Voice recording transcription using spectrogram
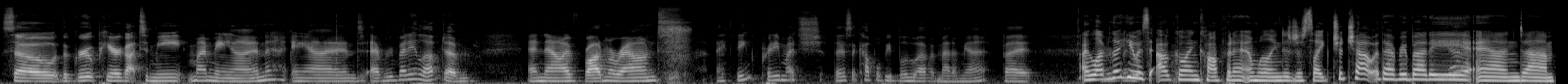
So the group here got to meet my man, and everybody loved him. And now I've brought him around. I think pretty much there's a couple people who haven't met him yet, but I loved that he was outgoing, confident, and willing to just like chit chat with everybody, Yeah. and um,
